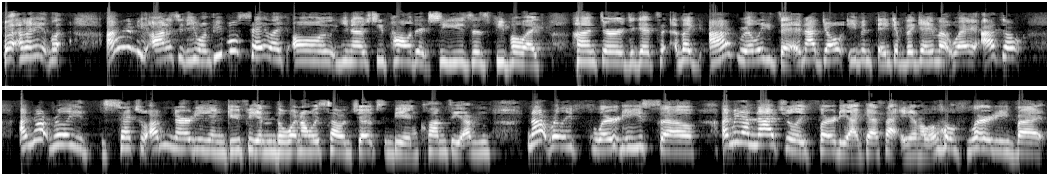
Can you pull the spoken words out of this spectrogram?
But honey, I'm going to be honest with you. When people say like, oh, you know, she politics, she uses people like Hunter to get to, like, I really did. And I don't even think of the game that way. I don't, I'm not really sexual. I'm nerdy and goofy and the one always telling jokes and being clumsy. I'm not really flirty. So, I mean, I'm naturally flirty. I guess I am a little flirty, but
